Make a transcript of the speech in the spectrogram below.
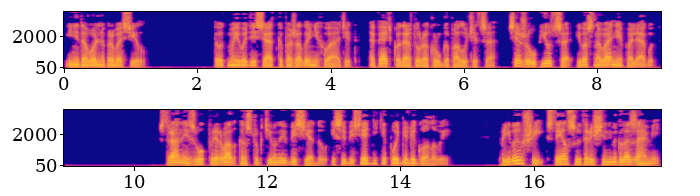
и недовольно пробасил. Тут моего десятка, пожалуй, не хватит. Опять квадратура круга получится. Все же упьются и в основание полягут. Странный звук прервал конструктивную беседу, и собеседники подняли головы. Прибывший стоял с вытаращенными глазами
